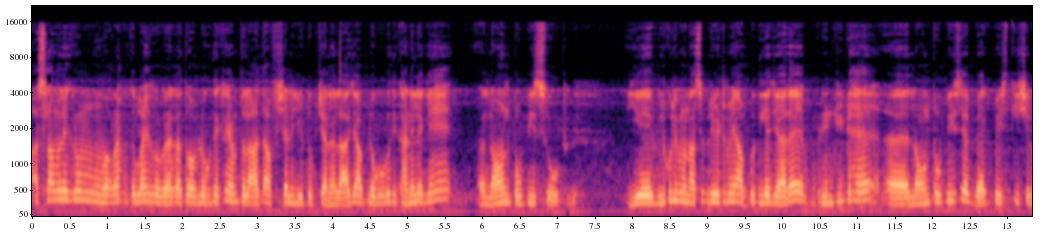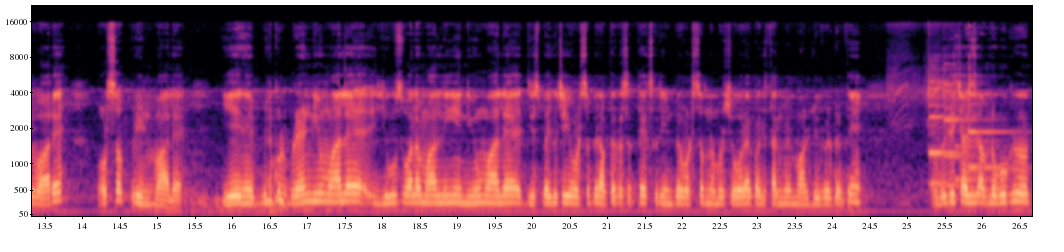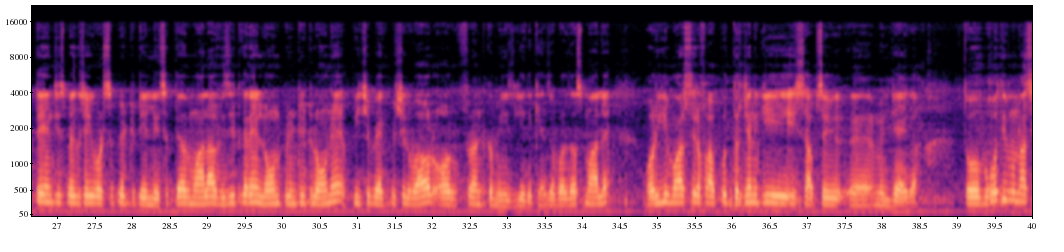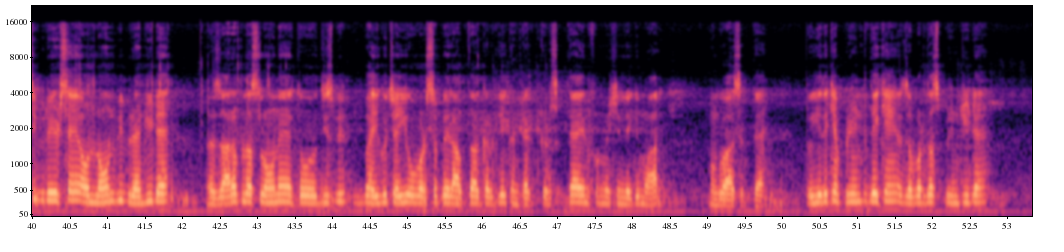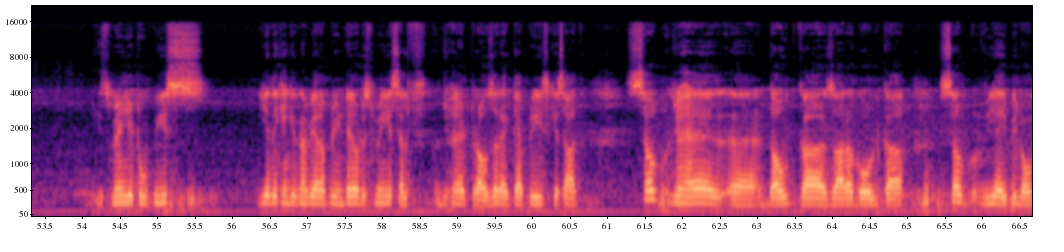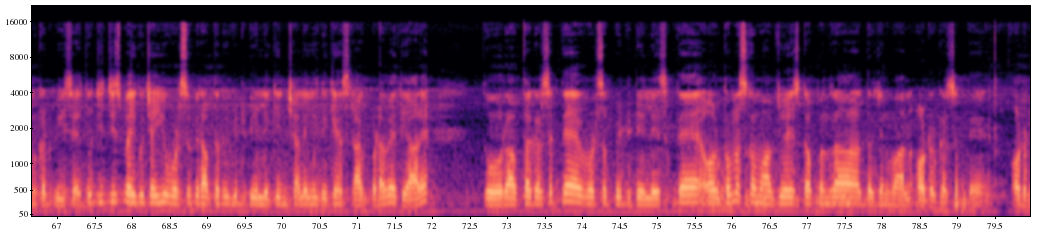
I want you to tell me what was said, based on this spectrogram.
अस्सलाम वालेकुम वरहमतुल्लाहि आप लोग देख रहे हैं Abdul Ahad official YouTube channel. आज आप लोगों को दिखाने लगे हैं लॉन टोपी सूट। ये बिल्कुल ही मुनासिब रेट में आपको दिया जा रहा है। प्रिंटेड है लॉन टोपी है बैक पे इसकी शलवार है और सब प्रिंट माल है। ये बिल्कुल ब्रांड न्यू माल है यूज़ वाला माल नहीं है न्यू माल है। जिस भाई को चाहिए व्हाट्सअप पर रब्ता कर सकते हैं स्क्रीन पर व्हाट्सअप नंबर शो हो रहा है, पाकिस्तान में माल डिलीवर करते हैं। वीडियो चार्जेस आप लोगों के होते हैं, जिस भाई को चाहिए व्हाट्सएप पे डिटेल ले सकते हैं और माल आप विज़िट करें लोन प्रिंटेड लोन है, पीछे बैक पे शलवार और फ्रंट कमीज़, ये देखें, ज़बरदस्त माल है और ये माल सिर्फ़ आपको दर्जन के हिसाब से मिल जाएगा। तो बहुत ही मुनासिब रेट्स हैं और लोन भी ब्रांडेड है ज़ारा प्लस लोन है तो जिस भी भाई को चाहिए वो व्हाट्सएप पर रबता करके कंटेक्ट कर सकता है इन्फॉर्मेशन लेके माल मंगवा सकता है। तो ये देखें प्रिंट देखें, ज़बरदस्त प्रिंटेड है। इसमें ये टू पीस ये देखें कितना प्यारा प्रिंट है और इसमें ये सेल्फ जो है ट्राउज़र है कैपरी इसके साथ। सब जो है दाऊद का, ज़ारा गोल्ड का, सब वीआईपी लोन कट पीस है। तो जिस जिस भाई को चाहिए व्हाट्सएप पर रबता करके डिटेल लेके इंशाल्लाह ये देखें स्टॉक पड़ा हुआ है, तैयार है। तो रबता कर सकते हैं व्हाट्सएप पे डिटेल ले सकते हैं और कम अज़ कम आप जो है इसका पंद्रह दर्जन माल ऑर्डर कर सकते हैं। ऑर्डर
